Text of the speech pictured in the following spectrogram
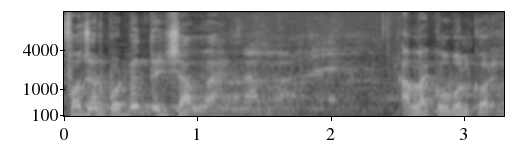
ফজর পড়বেন তো ইনশাল্লাহ। আল্লাহ কবুল করেন।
